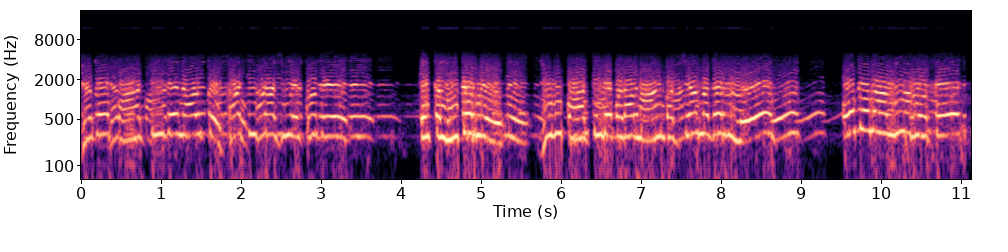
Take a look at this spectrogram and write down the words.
ਜਦੋਂ ਪਾਰਟੀ ਦੇ ਨਾਲ ਧੋਖਾ ਕੀਤਾ ਸੀ ਇੱਥੋਂ ਦੇ, ਇੱਕ ਲੀਡਰ ਨੇ ਜਿਹਨੂੰ ਪਾਰਟੀ ਨੇ ਬੜਾ ਮਾਣ ਬਖਸ਼ਿਆ, ਮਗਰ ਲੋਕ ਉਹਦੇ ਨਾਲ ਨਹੀਂ ਖਲੋਤੇ।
